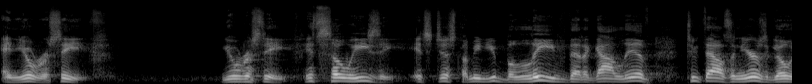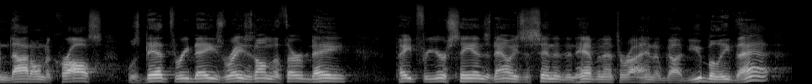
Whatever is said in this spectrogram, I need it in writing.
and you'll receive. You'll receive. It's so easy. It's just, I mean, you believe that a guy lived 2,000 years ago and died on the cross, was dead three days, raised on the third day, paid for your sins. Now he's ascended in heaven at the right hand of God. You believe that?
